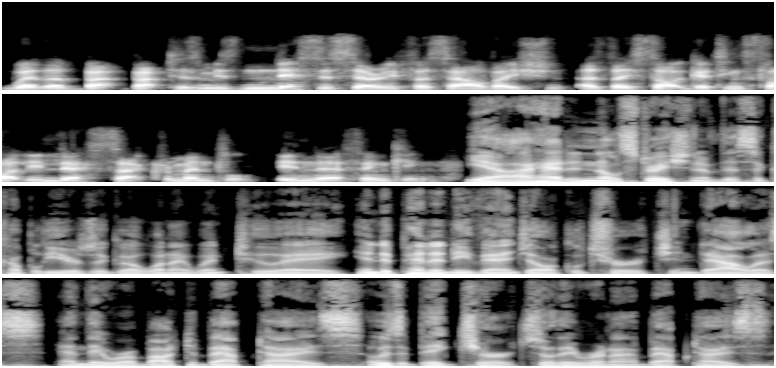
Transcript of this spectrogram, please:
whether ba- baptism is necessary for salvation as they start getting slightly less sacramental in their thinking. Yeah, I had an illustration of this a couple years ago when I went to a independent evangelical church in Dallas, and they were about to baptize. It was a big church, so they were going to baptize.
